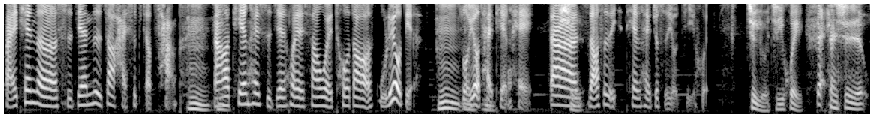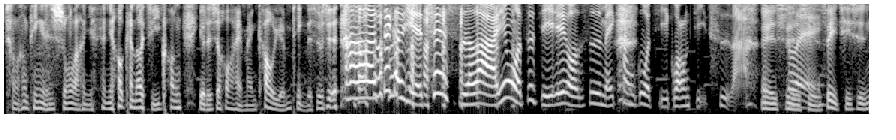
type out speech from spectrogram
白天的时间日照还是比较长，嗯，然后天黑时间会稍微拖到五六点，嗯，左右才天黑。嗯嗯嗯但只要是天黑，就是有机会，就有机会。对，但是常常听人说了，你 你要看到极光，有的时候还蛮靠人品的，是不是？啊、呃，这个也确实啦，因为我自己也有是没看过极光几次啦。哎，是是，所以其实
